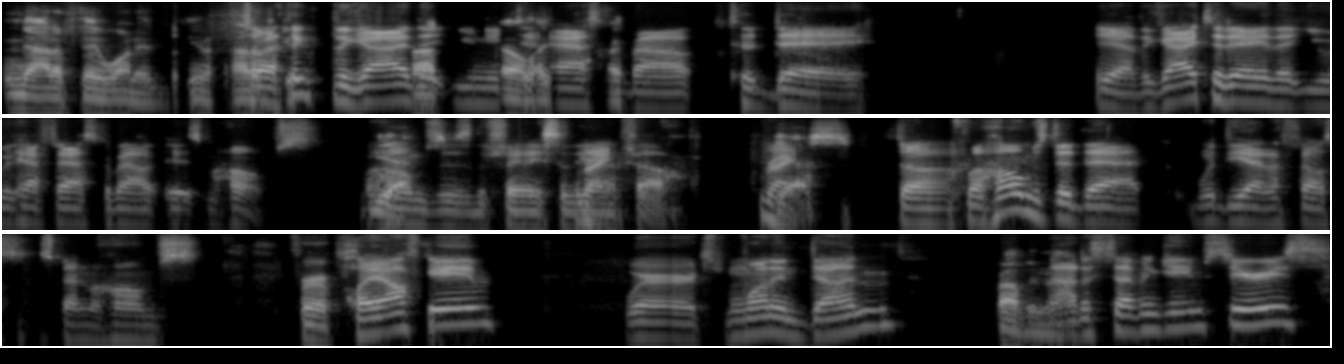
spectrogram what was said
not if they wanted you know So I think the guy that you need to like- ask about today, yeah, the guy today that you would have to ask about is Mahomes. Yeah. Mahomes is the face of the Right. NFL. Right. yes So if Mahomes did that, would the NFL suspend Mahomes for a playoff game where it's one and done, probably not not a seven game series?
